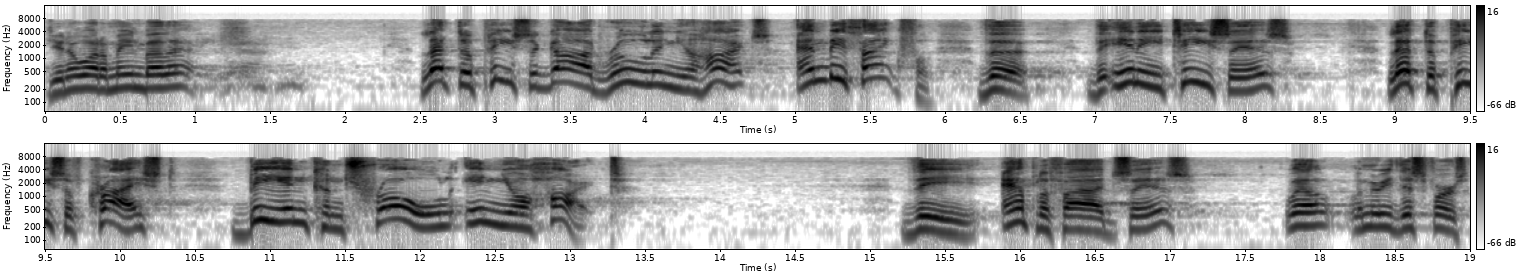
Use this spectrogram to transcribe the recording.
Do you know what I mean by that? Let the peace of God rule in your hearts and be thankful. The, the NET says, let the peace of Christ be in control in your heart. The Amplified says, well, let me read this first.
